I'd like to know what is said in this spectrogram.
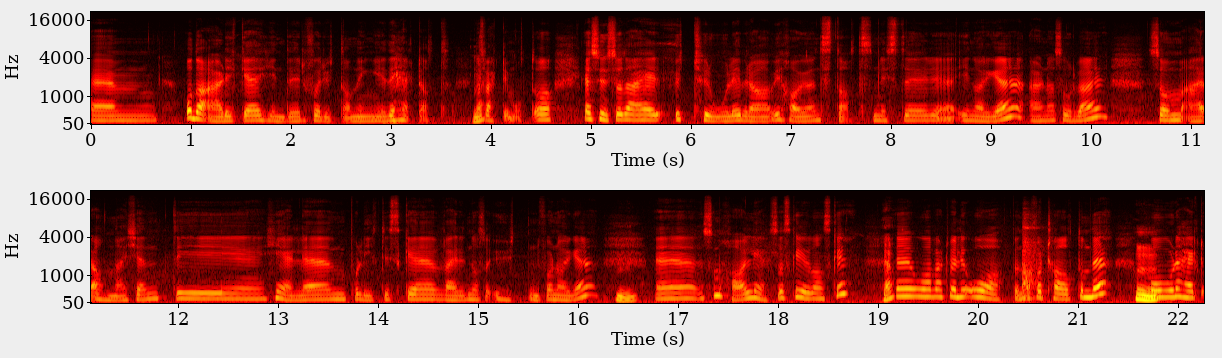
Um, og da er det ikke hinder for utdanning i det hele tatt. Nei. Tvert imot. Og jeg syns jo det er utrolig bra. Vi har jo en statsminister eh, i Norge, Erna Solberg, som er anerkjent i hele den politiske verden, også utenfor Norge. Mm. Eh, som har lese- og skrivevansker. Ja. Eh, og har vært veldig åpen og fortalt om det. Mm. Og hvor det er helt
